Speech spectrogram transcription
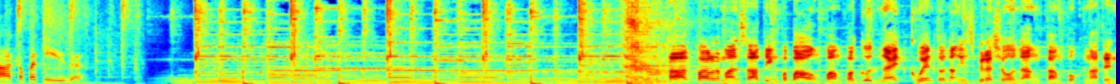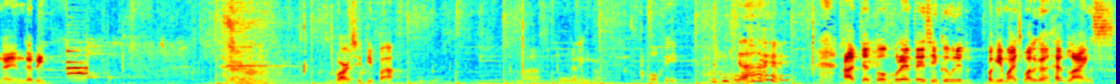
Mga kapatid. At para naman sa ating pabaong Pampa Good Night, kwento ng inspirasyon ang tampok natin ngayong gabi. Varsity pa. Ah, galing, no? Okay. At yan po ang 45 minuto pag-himay sa malagang headlines.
